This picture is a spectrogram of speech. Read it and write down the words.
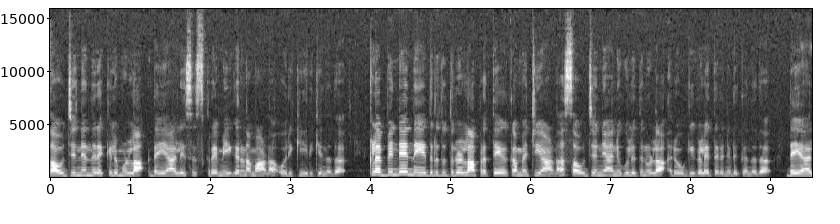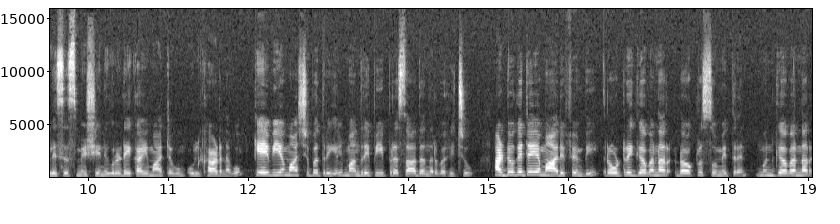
സൗജന്യ നിരക്കിലുമുള്ള ഡയാലിസിസ് ക്രമീകരണമാണ് ഒരുക്കിയിരിക്കുന്നത്. ക്ലബിന്റെ നേതൃത്വത്തിലുള്ള പ്രത്യേക കമ്മിറ്റിയാണ് സൗജന്യാനുകൂല്യത്തിനുള്ള രോഗികളെ തിരഞ്ഞെടുക്കുന്നത്. ഡയാലിസിസ് മെഷീനുകളുടെ കൈമാറ്റവും ഉദ്ഘാടനവും കെ വി എം ആശുപത്രിയിൽ മന്ത്രി പി പ്രസാദ് നിർവഹിച്ചു. Advocate M Arif M P rotary governor doctor Sumithran മുൻ governor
